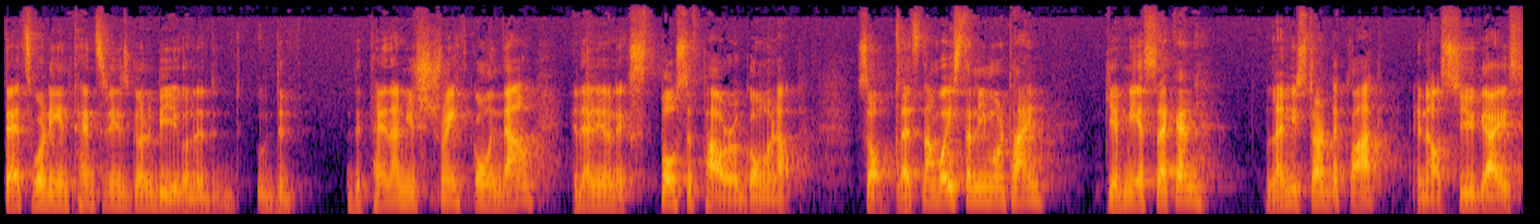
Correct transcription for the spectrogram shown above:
that's where the intensity is going to be. You're going to de- depend on your strength going down and then an explosive power going up. So let's not waste any more time. Give me a second. Let me start the clock and I'll see you guys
